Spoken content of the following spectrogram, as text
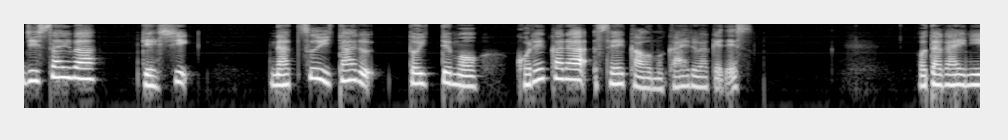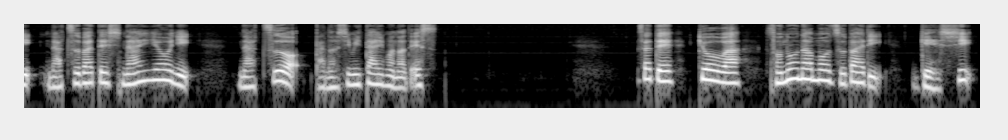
実際は夏至、夏至ると言ってもこれから成果を迎えるわけです。お互いに夏バテしないように夏を楽しみたいものです。さて今日はその名もズバリ夏至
